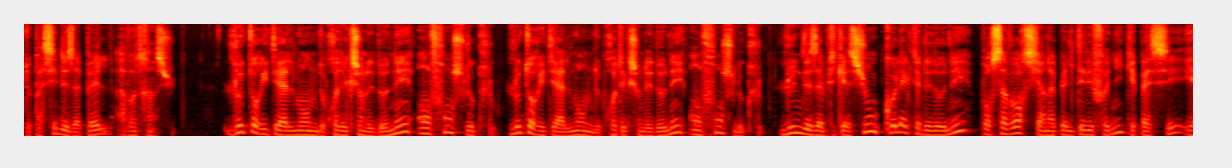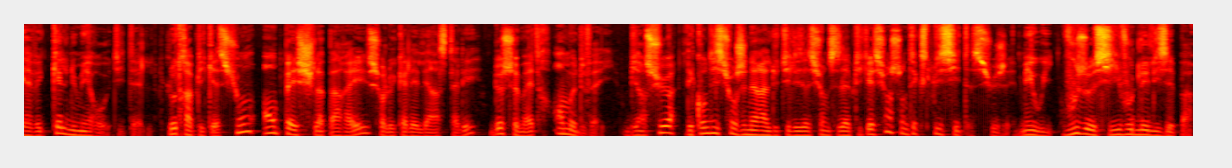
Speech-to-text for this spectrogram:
de passer des appels à votre insu. L'autorité allemande de protection des données enfonce le clou. L'autorité allemande de protection des données enfonce le clou. L'une des applications collecte des données pour savoir si un appel téléphonique est passé et avec quel numéro, dit-elle. L'autre application empêche l'appareil sur lequel elle est installée de se mettre en mode veille. Bien sûr, les conditions générales d'utilisation de ces applications sont explicites à ce sujet. Mais oui, vous aussi, vous ne les lisez pas.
